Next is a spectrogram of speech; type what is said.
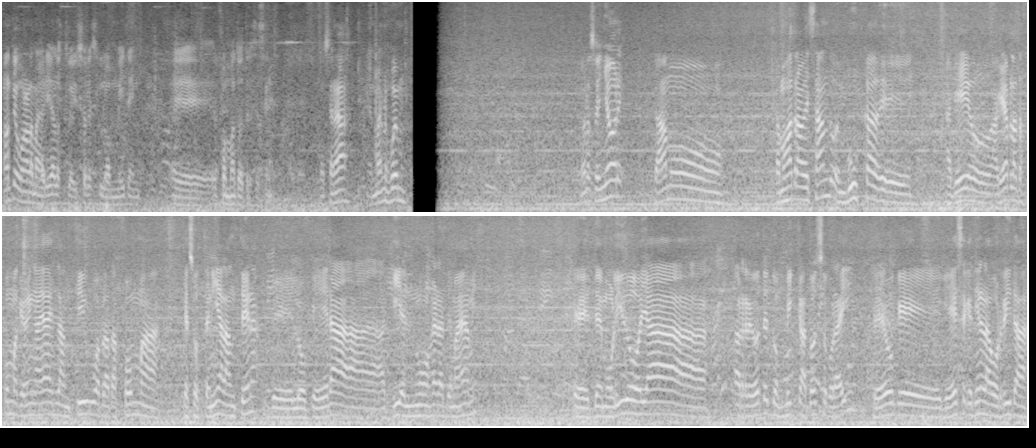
aunque bueno, la mayoría de los televisores lo admiten eh, el formato de 360. Entonces nada, hermanos, nos vemos. Bueno, señores, estamos, estamos atravesando en busca de aquella plataforma que ven allá, es la antigua plataforma que sostenía la antena de lo que era aquí el nuevo Herald de Miami. Eh, demolido ya alrededor del 2014 por ahí. Creo que, que ese que tiene la gorrita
